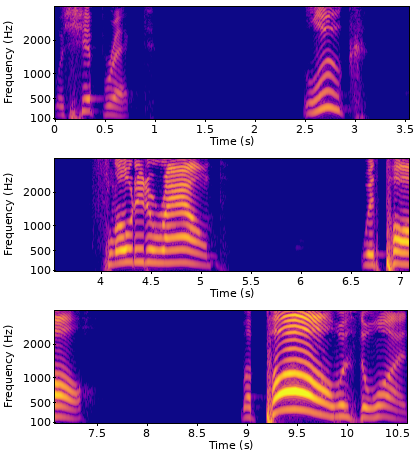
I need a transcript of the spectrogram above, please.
was shipwrecked. Luke floated around with Paul. But Paul was the one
